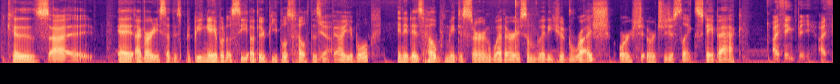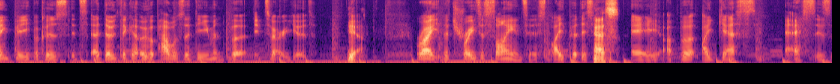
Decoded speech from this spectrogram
because uh, I've already said this, but being able to see other people's health is Yeah. invaluable, and it has helped me discern whether somebody should rush or sh- or to just like stay back. I think B. I think B because it's. I don't think it overpowers the demon, but it's very good. Yeah. Right, the traitor scientist. I put this Yes. A, uh, but I guess S is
